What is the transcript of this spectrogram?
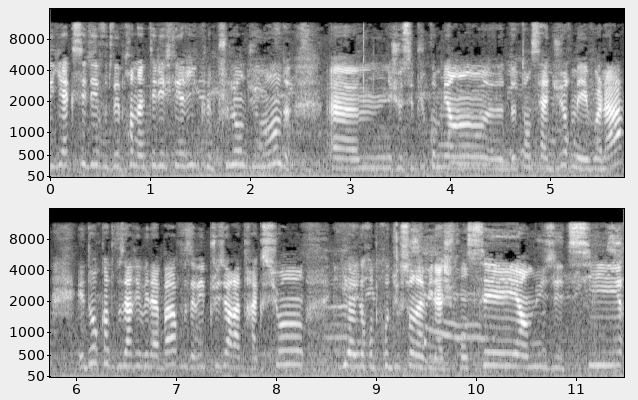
y accéder, vous devez prendre un téléphérique le plus long du monde. je sais plus combien de temps ça dure, mais voilà. Et donc quand vous arrivez là-bas, vous avez plusieurs attractions. Il y a une reproduction d'un village français, un musée de cire.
